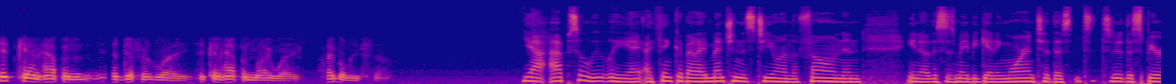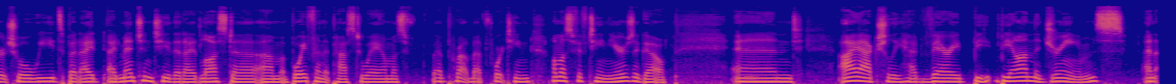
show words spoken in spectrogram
it can happen a different way. It can happen my way. I believe so. Yeah, absolutely. I, I, think about. I mentioned this to you on the phone, and you know, this is maybe getting more into this to the spiritual weeds. But I I mentioned to you that I'd lost a um, a boyfriend that passed away almost uh, about fourteen, almost fifteen years ago, and I actually had very be, beyond the dreams and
